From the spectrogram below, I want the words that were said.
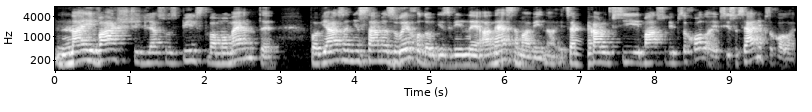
найважчі для суспільства моменти пов'язані саме з виходом із війни, а не сама війна. І це кажуть всі масові психологи, всі соціальні психологи,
